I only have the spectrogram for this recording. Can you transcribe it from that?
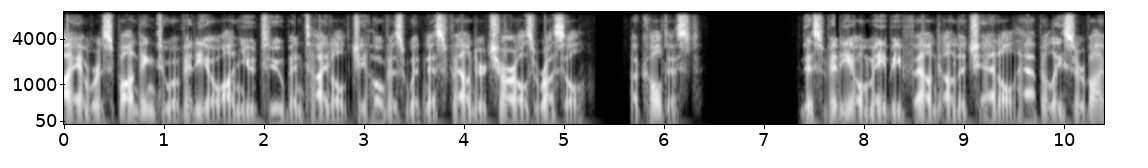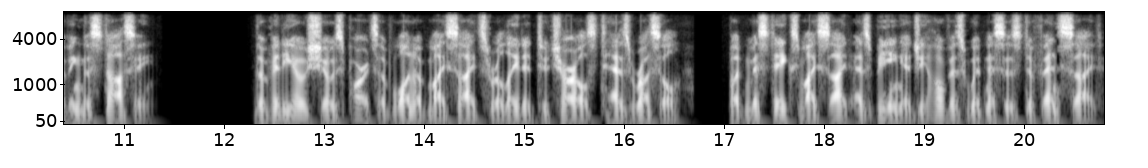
I am responding to a video on YouTube entitled Jehovah's Witness founder Charles Russell, occultist. This video may be found on the channel Happily Surviving the Stasi. The video shows parts of one of my sites related to Charles Taze Russell, but mistakes my site as being a Jehovah's Witnesses defense site.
